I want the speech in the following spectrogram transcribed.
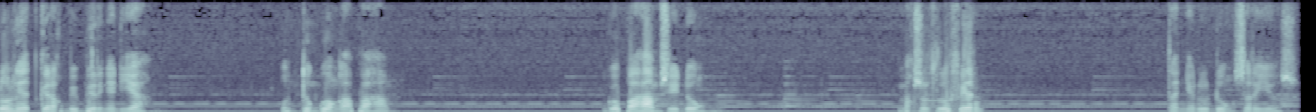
Lo lihat gerak bibirnya dia. Untung gue nggak paham. Gue paham sih, Dung. Maksud lu, Fir? Tanya Dudung serius.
